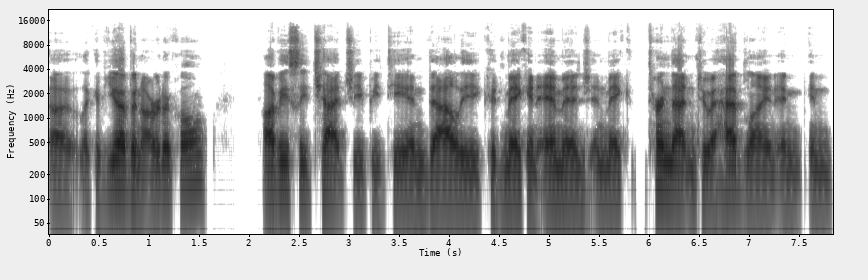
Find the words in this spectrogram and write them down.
uh, like if you have an article, obviously ChatGPT and DALL-E could make an image and make turn that into a headline and, and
